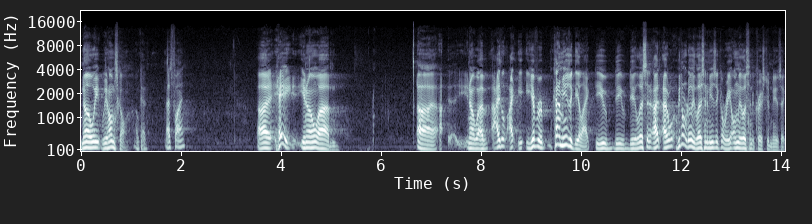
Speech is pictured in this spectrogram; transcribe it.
No, we, we homeschool. Okay, that's fine. Uh, hey, you know, um, uh, know, uh, I, I, you ever, what kind of music do you like? Do you, do you, do you listen? I, I we don't really listen to music, or we only listen to Christian music.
